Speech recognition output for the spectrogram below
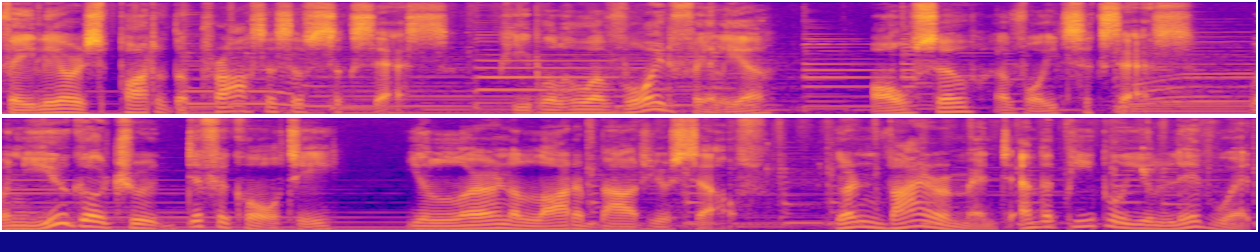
Failure is part of the process of success. People who avoid failure also avoid success. When you go through difficulty, you learn a lot about yourself your environment, and the people you live with,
